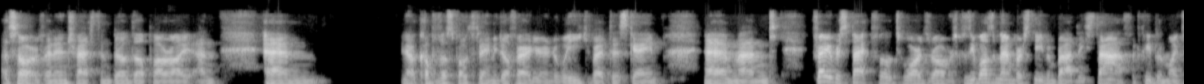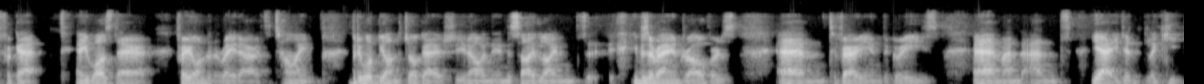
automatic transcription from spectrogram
a sort of an interesting build up, all right, and um, you know, a couple of us spoke to Damien Duff earlier in the week about this game, um, and very respectful towards Rovers because he was a member of Stephen Bradley's staff, which people might forget, and he was there very under the radar at the time, but he would be on the dugout, you know, in, in the sidelines. He was around Rovers um, to varying degrees, um, and and yeah, he did like he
